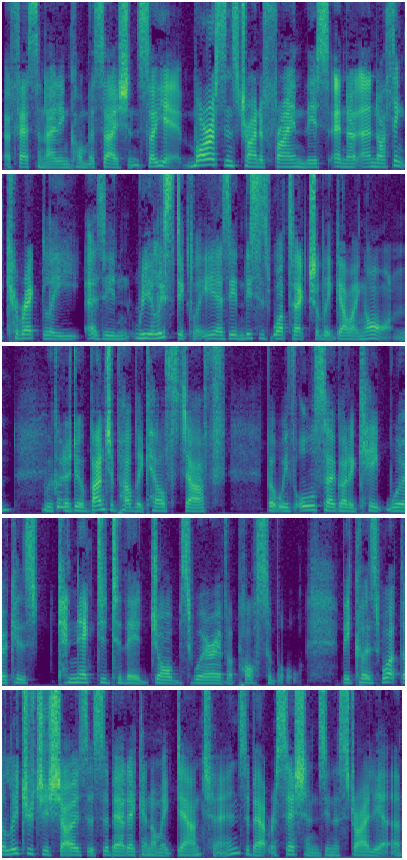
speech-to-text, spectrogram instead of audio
a fascinating conversation. So, yeah, Morrison's trying to frame this, and, uh, and I think correctly, as in realistically, as in this is what's actually going on. We've got to do a bunch of public health stuff but we've also got to keep workers connected to their jobs wherever possible. Because what the literature shows us about economic downturns, about recessions in Australia,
